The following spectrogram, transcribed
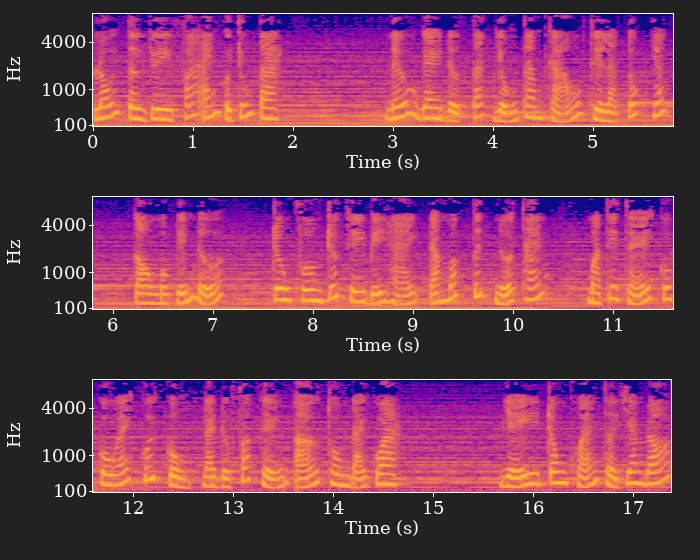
lối tư duy phá án của chúng ta. Nếu gây được tác dụng tham khảo thì là tốt nhất. Còn một điểm nữa, Trương Phương trước khi bị hại đã mất tích nửa tháng mà thi thể của cô ấy cuối cùng lại được phát hiện ở thôn Đại Qua. Vậy trong khoảng thời gian đó,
